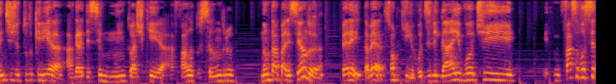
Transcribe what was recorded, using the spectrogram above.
Antes de tudo, queria agradecer muito. Acho que a fala do Sandro não tá aparecendo? Pera aí, tá bem? Só um pouquinho. Eu vou desligar e vou te. Faça você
